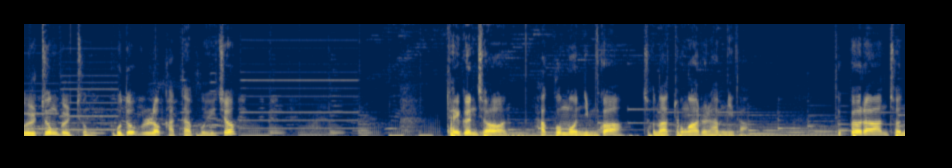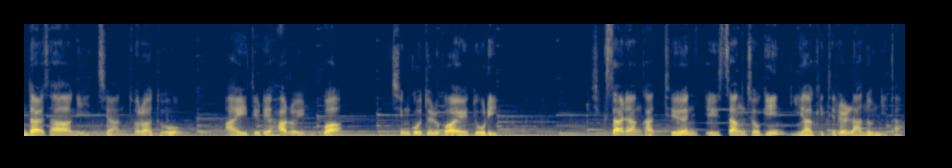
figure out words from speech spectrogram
울퉁불퉁 보도블럭 같아 보이죠? 퇴근 전 학부모님과 전화 통화를 합니다. 특별한 전달 사항이 있지 않더라도 아이들의 하루 일과 친구들과의 놀이, 식사량 같은 일상적인 이야기들을 나눕니다.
